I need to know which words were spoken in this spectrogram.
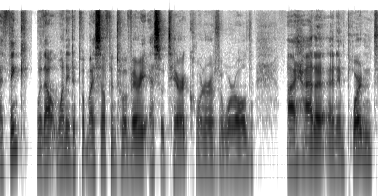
I think without wanting to put myself into a very esoteric corner of the world, I had a, an important.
